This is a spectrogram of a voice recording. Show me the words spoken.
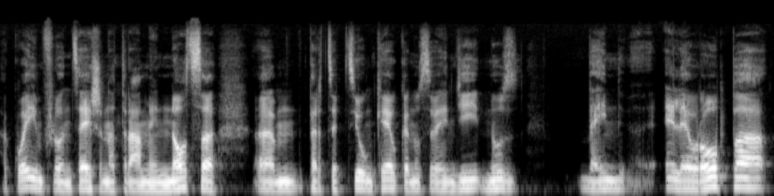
A quei influenzesce naturalmente nostra um, percezione che che nus ven di nus ven l'Europa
